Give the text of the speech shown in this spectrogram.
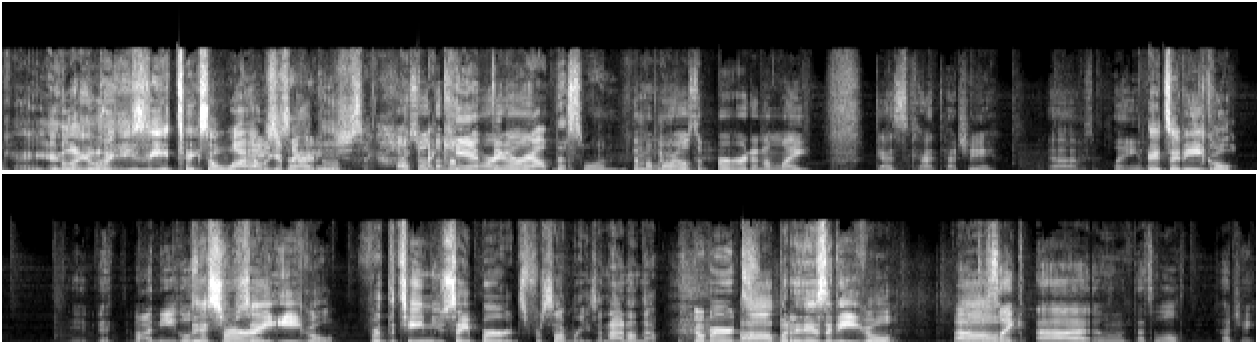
Okay, like like he's, he takes a while to get just like, back to he's just like, oh, Also, I, the I can't figure memorial- out this one. the memorial's a bird, and I'm like, guys, it's kind of touchy. Uh, it was a plane. It's an eagle. It- it- an eagle. this a you say eagle. For the team, you say birds for some reason. I don't know. Go birds. Uh, but it is an eagle. But I'm uh, just like, uh, ooh, that's a little touchy.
